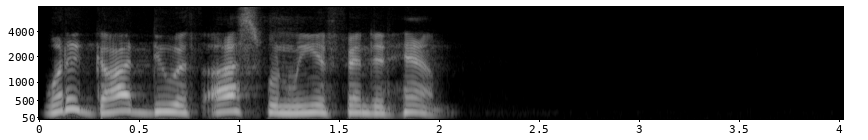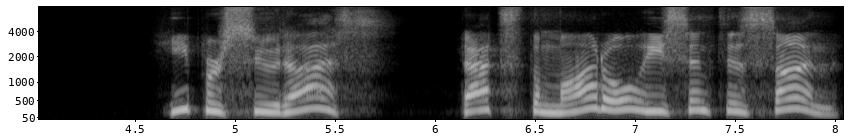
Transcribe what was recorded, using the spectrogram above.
what did God do with us when we offended him? He pursued us That's the model. He sent his son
